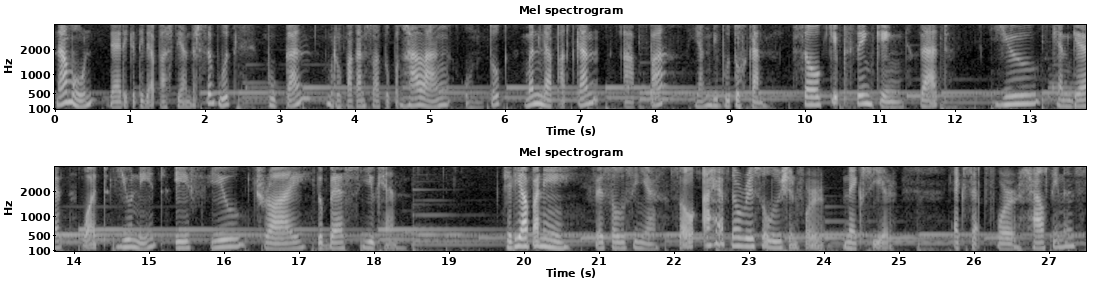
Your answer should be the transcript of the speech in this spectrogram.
Namun, dari ketidakpastian tersebut bukan merupakan suatu penghalang untuk mendapatkan apa yang dibutuhkan. So, keep thinking that you can get what you need if you try the best you can. Jadi apa nih resolusinya? So I have no resolution for next year except for healthiness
